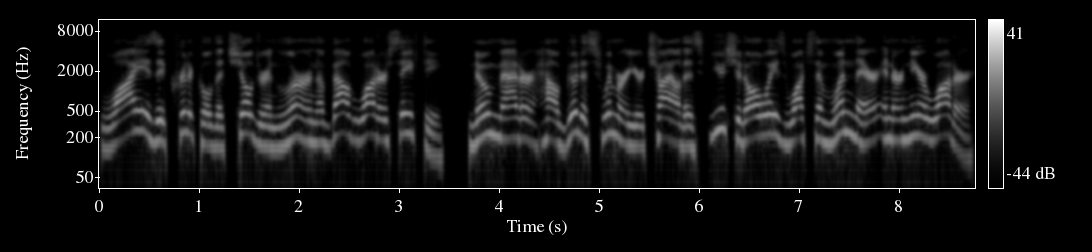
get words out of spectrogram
Why is it critical that children learn about water safety? No matter how good a swimmer your child is, you should always watch them when they're in or near water.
